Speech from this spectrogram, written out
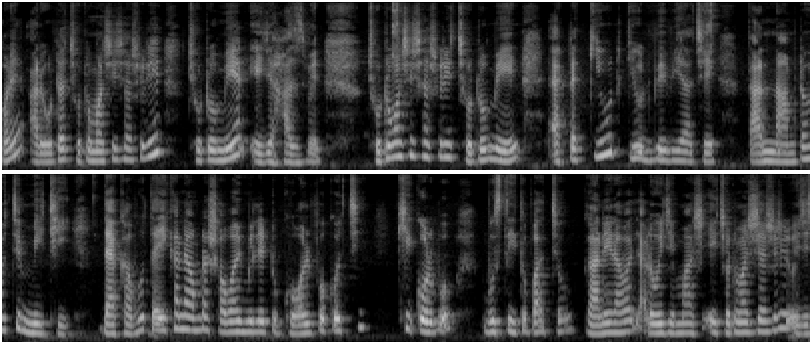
করে। আর ওটা ছোটো মাসি শাশুড়ি, ছোটো মেয়ের, এই যে হাজব্যান্ড ছোটো মাসি শাশুড়ির ছোটো মেয়ের একটা কিউট কিউট বেবি আছে। তার নামটা হচ্ছে মিঠি। দেখাবো। তাই এখানে আমরা সবাই মিলে একটু গল্প করছি। কী করব? বুঝতেই তো পারছ। গানের আওয়াজ, আর ওই যে মাস, এই ছোটো মাসি শাশুড়ির ওই যে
